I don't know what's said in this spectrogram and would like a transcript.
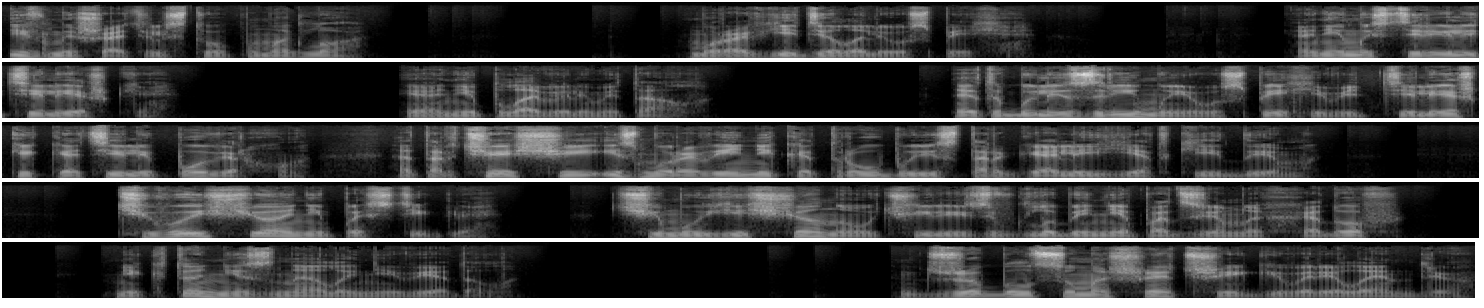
И вмешательство помогло. Муравьи делали успехи. Они мастерили тележки, и они плавили металл. Это были зримые успехи, ведь тележки катили поверху, а торчащие из муравейника трубы исторгали едкий дым. Чего еще они постигли? Чему еще научились в глубине подземных ходов, никто не знал и не ведал. «Джо был сумасшедший», — говорил Эндрю.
